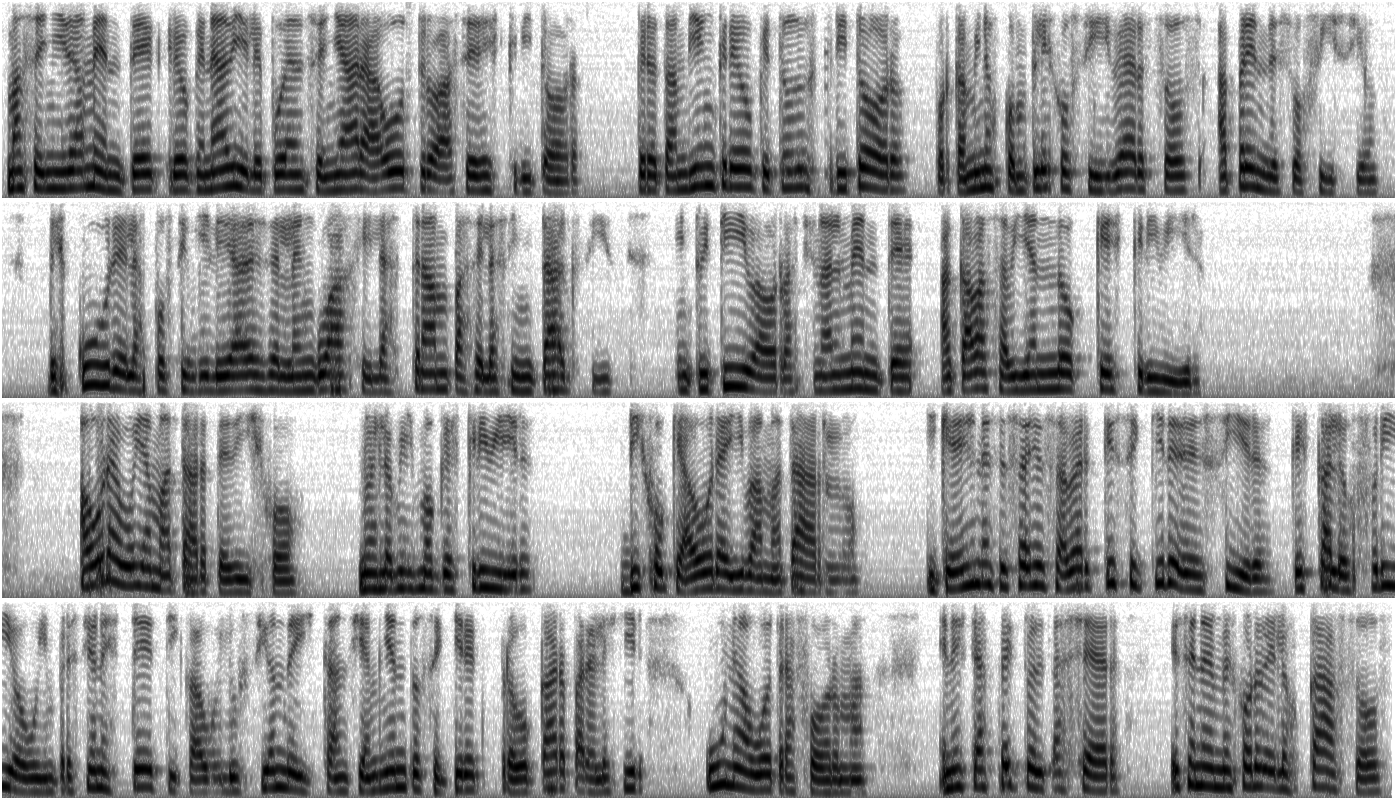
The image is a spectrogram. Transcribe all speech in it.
Más ceñidamente, creo que nadie le puede enseñar a otro a ser escritor. Pero también creo que todo escritor, por caminos complejos y diversos, aprende su oficio descubre las posibilidades del lenguaje y las trampas de la sintaxis, intuitiva o racionalmente, acaba sabiendo qué escribir. Ahora voy a matarte, dijo. No es lo mismo que escribir. Dijo que ahora iba a matarlo y que es necesario saber qué se quiere decir, qué escalofrío o impresión estética o ilusión de distanciamiento se quiere provocar para elegir una u otra forma. En este aspecto el taller es en el mejor de los casos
